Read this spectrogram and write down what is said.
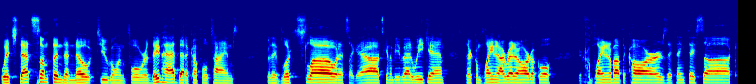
which that's something to note too going forward. They've had that a couple of times where they've looked slow and it's like, ah, it's going to be a bad weekend. They're complaining. I read an article. They're complaining about the cars. They think they suck.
